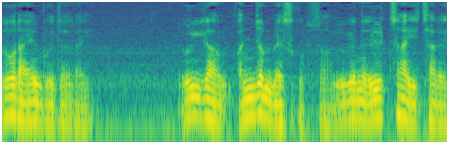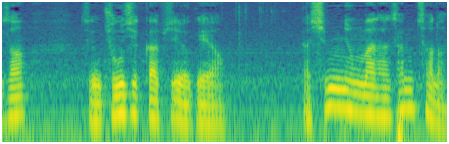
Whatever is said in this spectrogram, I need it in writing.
요 라인 보이죠? 요 라인. 여기가 완전 매수 급소. 여기는 1차, 2차에서 지금 중시값이 여기에요. 그러니까 16만 한 3천원.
